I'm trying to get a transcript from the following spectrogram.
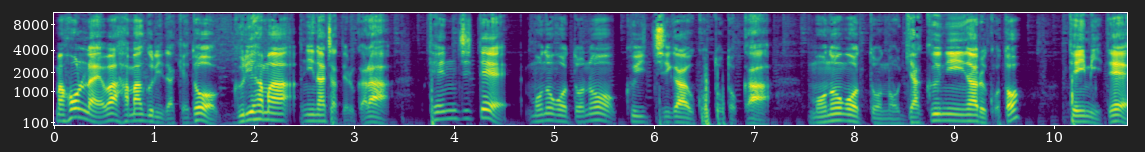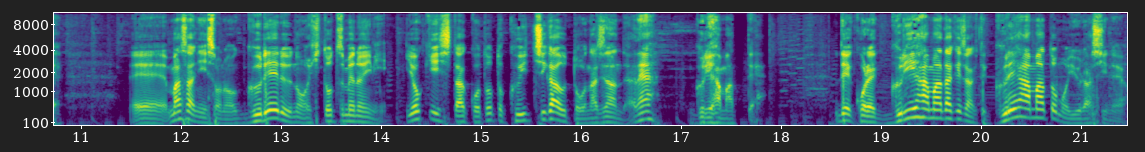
まあ本来はハマグリだけどグリハマになっちゃってるから転じて物事の食い違うこととか物事の逆になることって意味でえー、まさにそのグレるの一つ目の意味予期したことと食い違うと同じなんだよねグリハマって。でこれグリハマだけじゃなくてグレハマとも言うらしいのよ。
